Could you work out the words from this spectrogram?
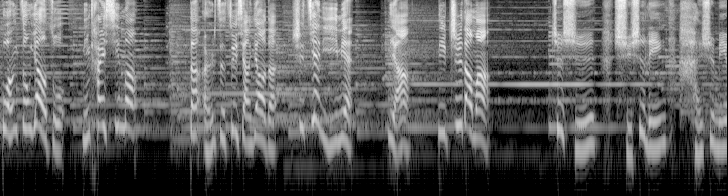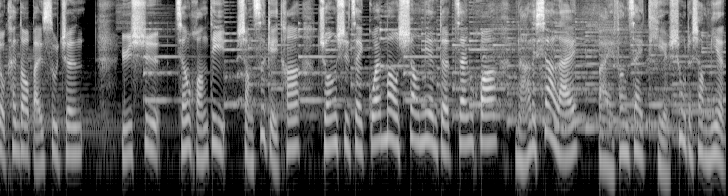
光宗耀祖，您开心吗？但儿子最想要的是见你一面，娘，你知道吗？”这时，许仕林还是没有看到白素贞，于是将皇帝赏赐给他装饰在冠帽上面的簪花拿了下来，摆放在铁树的上面。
